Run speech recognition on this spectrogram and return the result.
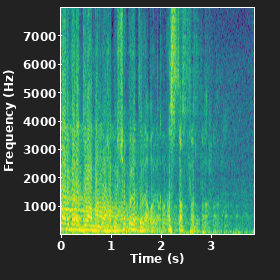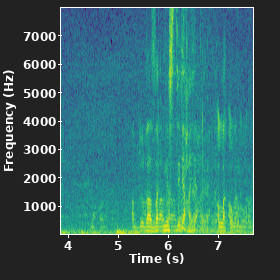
দরবারে দোয়া মাগা হবে। সকলে তেলাওয়াত করো। আস্তাগফিরুল্লাহ। আব্দুর রাজাক মিস্ত্রি হায়াত আল্লাহ কবুল করে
